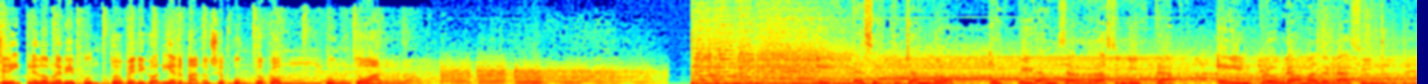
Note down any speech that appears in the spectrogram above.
www.benegonihermanos.com.ar Estás escuchando Esperanza Racingista, el programa de Racing.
